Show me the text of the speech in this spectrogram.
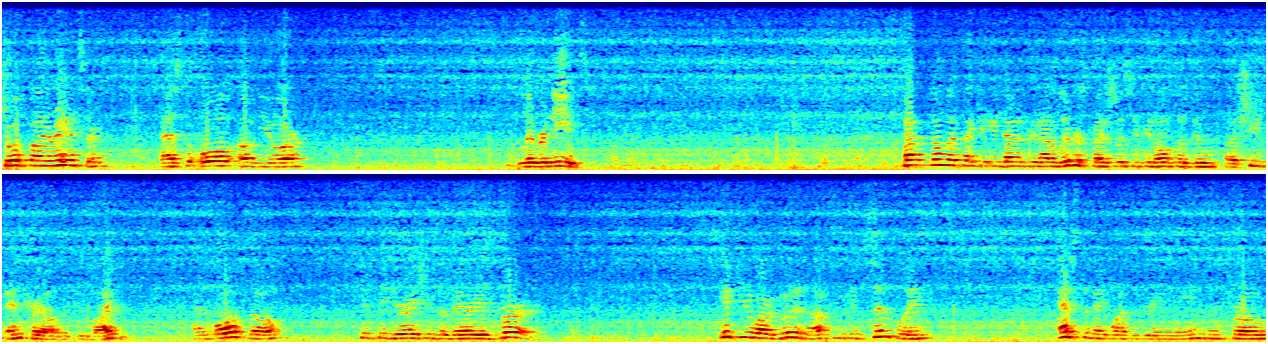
surefire answer as to all of your liver needs. But don't let that get you down if you're not a liver specialist. You can also do uh, sheep entrails if you like. And also configurations of various birds. If you are good enough, you can simply estimate what the dream means and throw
